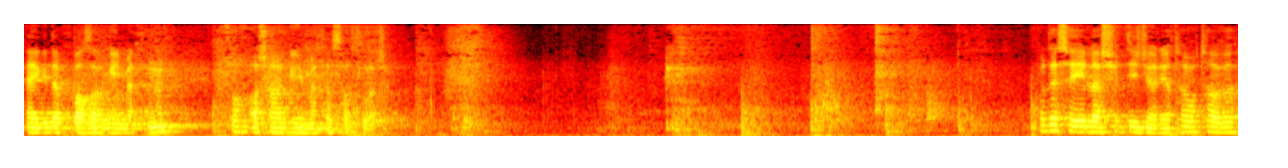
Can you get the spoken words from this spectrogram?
həqiqətən bazar qiymətindən çox aşağı qiymətə satılır. Burada isə yerləşir digər yataq otağı.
